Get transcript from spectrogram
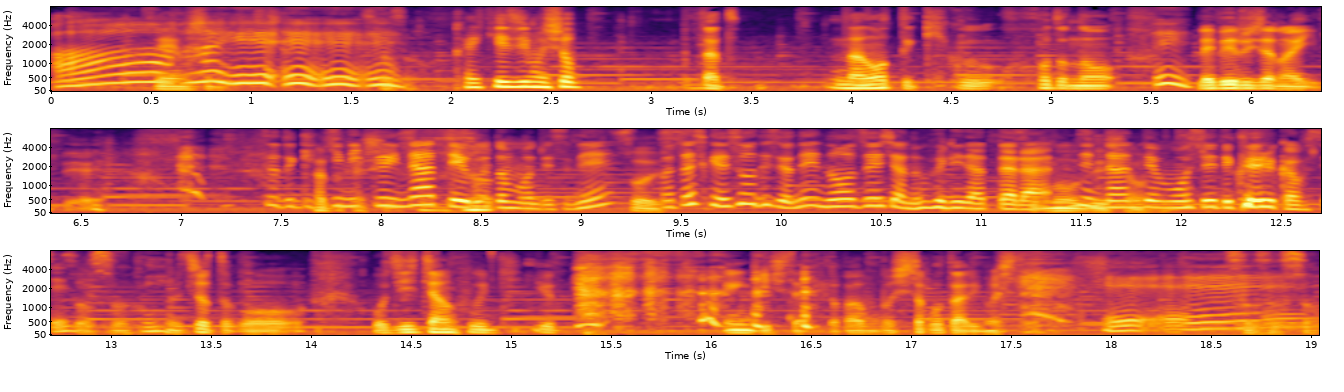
ああ税務署はいえええそうそう。会計事務所だと名乗って聞くほどのええ。レベルじゃないんで。ちょっと聞きにくいなっていうこともですね。そうです。まあ確かにそうですよね。納税者のふりだったら、ね、何でも教えてくれるかもしれないそうですね。そうちょっとこうおじいちゃん風に言って演技したりとかもしたことありました え。そうそうそう。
